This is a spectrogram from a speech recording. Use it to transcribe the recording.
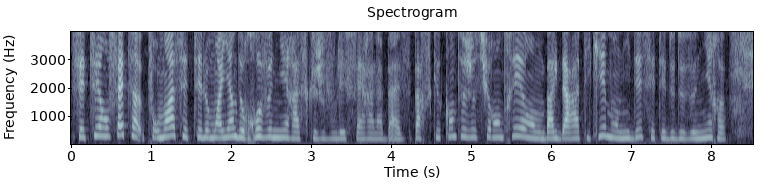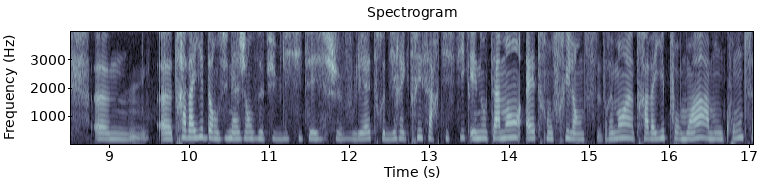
c'était en fait, pour moi, c'était le moyen de revenir à ce que je voulais faire à la base. Parce que quand je suis rentrée en bac d'art appliqué, mon idée, c'était de devenir, euh, euh, travailler dans une agence de publicité. Je voulais être directrice artistique et notamment être en freelance, vraiment euh, travailler pour moi, à mon compte,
